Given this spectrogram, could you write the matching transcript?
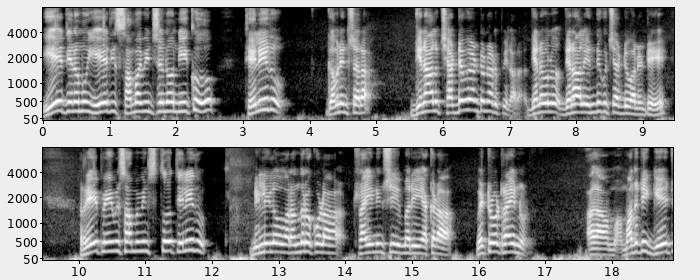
ఏ దినము ఏది సంభవించునో నీకు తెలీదు. గమనించారా? దినాలు చెడ్డవి అంటున్నాడు పిల్లల. దినములు దినాలు ఎందుకు చెడ్డవి అని అంటే రేపేమి సంభవించుతో తెలియదు ఢిల్లీలో వారందరూ కూడా ట్రైన్ నుంచి మరి అక్కడ మెట్రో ట్రైన్ మొదటి గేటు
